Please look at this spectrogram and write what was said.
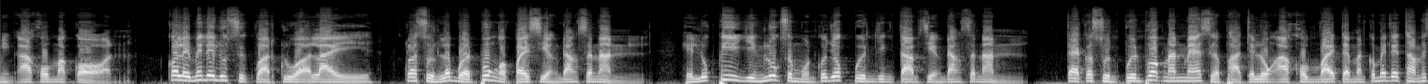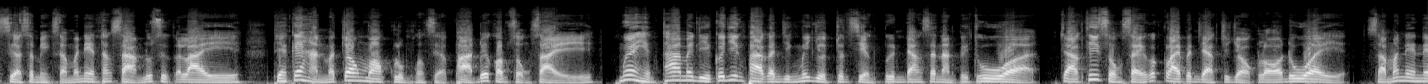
มิงอาคมมาก่อน ก็เลยไม่ได้รู้สึกหวาดกลัวอะไร กระสุนระเบิดพุ่งออกไปเสียงดังสนั่น เห็นลูกพี่ยิงลูกสมุนก็ยกปืนยิงตามเสียงดังสนั่น แต่กระสุนปืนพวกนั้นแม้เสือผาดจะลงอาคมไว้ แต่มันก็ไม่ได้ทำให้เสือสมิงสามเณรทั้งสามรู้สึกอะไร เพียงแค่หันมาจ้องมองกลุ่มของเสือผาดด้วยความสงสัย เมื่อเห็นท่าไม่ดีก็ยิ่งพากันยิงไม่หยุดจนเสียงปืนดังสนั่นไปทั่ว จากที่สงสัยก็กลายเป็นอยากจะหยอกล้อด้วย สามเณรใน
